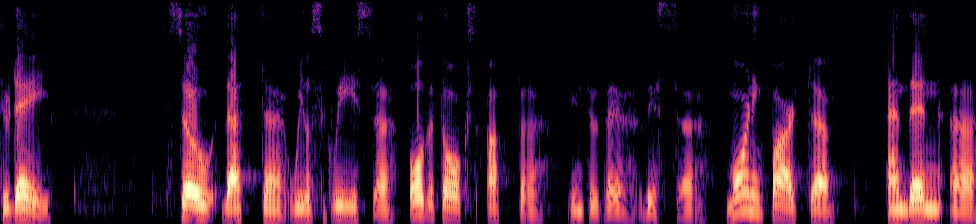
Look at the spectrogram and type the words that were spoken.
today so that uh, we'll squeeze uh, all the talks up uh, into the, this uh, morning part uh, and then uh,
